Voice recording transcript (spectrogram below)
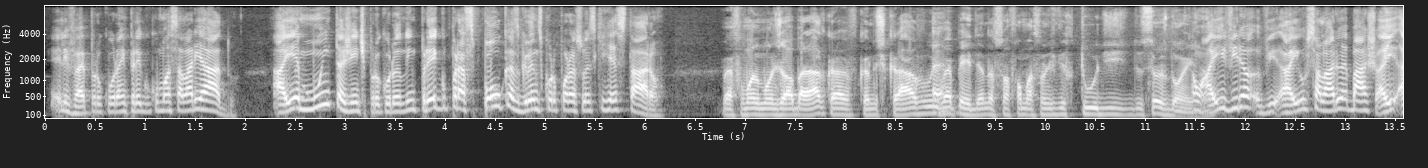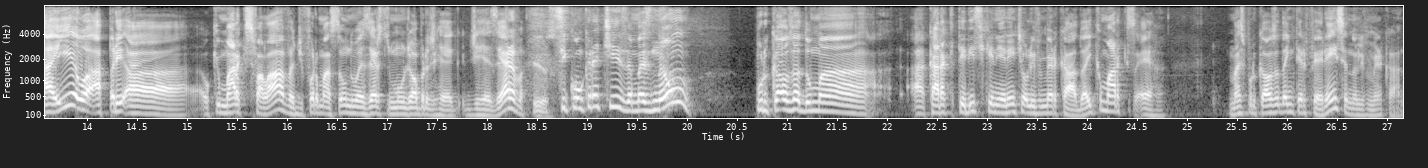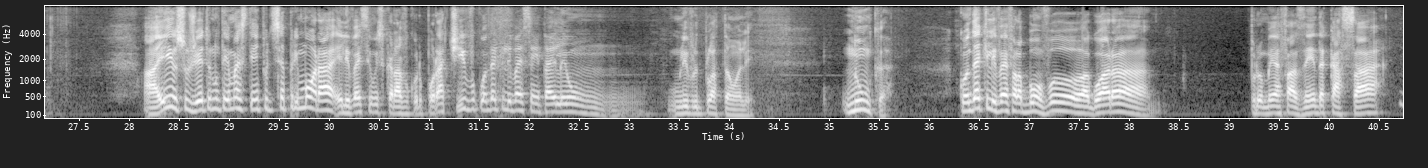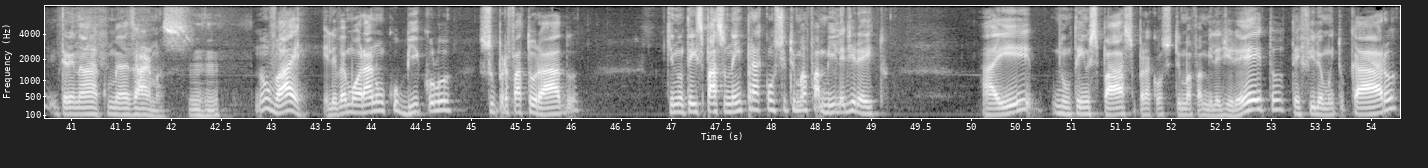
ele vai procurar emprego como assalariado. Aí é muita gente procurando emprego para as poucas grandes corporações que restaram. Vai formando mão de obra barato, o cara vai ficando escravo é. e vai perdendo a sua formação de virtude dos seus dons. Não, né? aí vira, aí o salário é baixo. Aí, aí a, a, o que o Marx falava de formação de um exército de mão de obra de, de reserva Isso. se concretiza, mas não por causa de uma a característica inerente ao livre mercado. Aí que o Marx erra. Mas por causa da interferência no livre mercado. Aí o sujeito não tem mais tempo de se aprimorar. Ele vai ser um escravo corporativo. Quando é que ele vai sentar e ler um, um livro de Platão ali? Nunca. Quando é que ele vai falar, bom, vou agora para minha fazenda caçar e treinar com minhas armas? Uhum. Não vai. Ele vai morar num cubículo superfaturado que não tem espaço nem para constituir uma família direito. Aí não tem espaço para constituir uma família direito, ter filho é muito caro.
